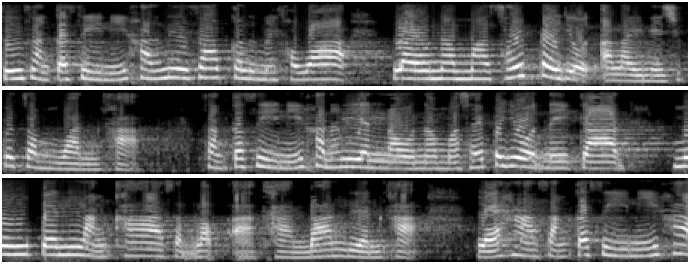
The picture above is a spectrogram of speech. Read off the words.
ซึ่งสังกะสีนี้ค่ะนักเรียนทราบกันหรือไม่คะว่า เรานำมาใช้ประโยชน์อะไรในชีวิตประจำวันค่ะ สังกะสีนี้ค่ะนักเรียนเรานำมาใช้ประโยชน์ในการ มุงเป็นหลังคาสำหรับอาคารบ้านเรือนค่ะ และหาสังกะสีนี้ค่ะ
